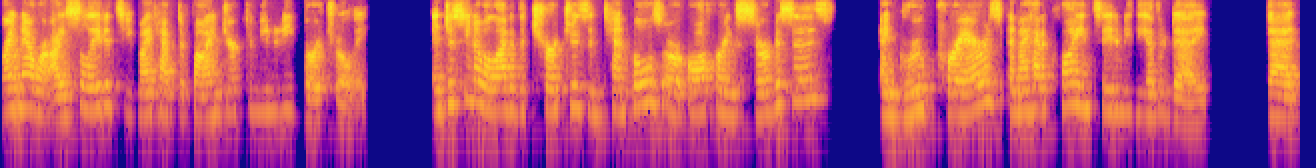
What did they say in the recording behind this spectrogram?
right now we're isolated, so you might have to find your community virtually. And just, you know, a lot of the churches and temples are offering services and group prayers. And I had a client say to me the other day that,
